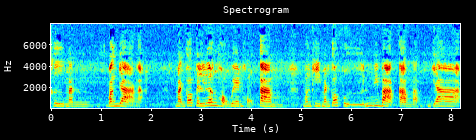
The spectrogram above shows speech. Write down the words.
คือมันบางอย่างอะมันก็เป็นเรื่องของเวรของกรรม บางทีมันก็ฝืนวิบากกรรมแบบยาก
